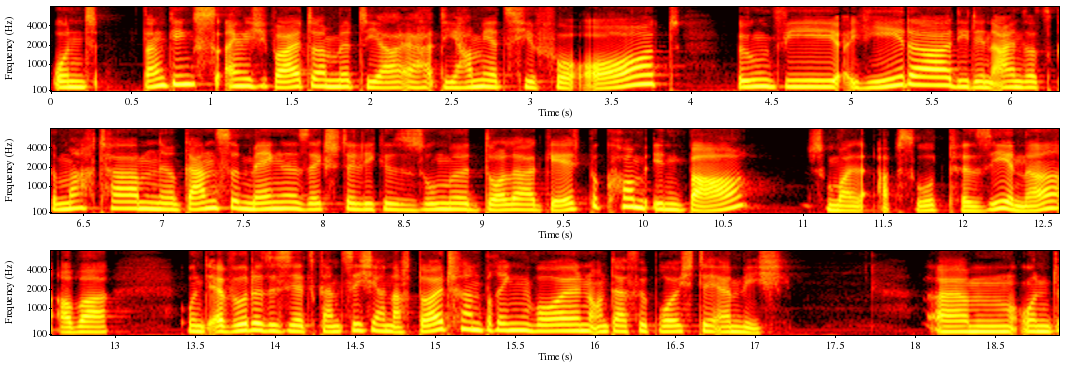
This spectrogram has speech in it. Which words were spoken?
Und dann ging es eigentlich weiter mit, ja, er, die haben jetzt hier vor Ort irgendwie jeder, die den Einsatz gemacht haben, eine ganze Menge sechsstellige Summe Dollar Geld bekommen in Bar. Schon mal absurd per se, ne? Aber und er würde das jetzt ganz sicher nach Deutschland bringen wollen und dafür bräuchte er mich. Ähm, und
